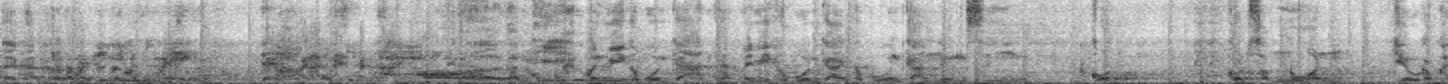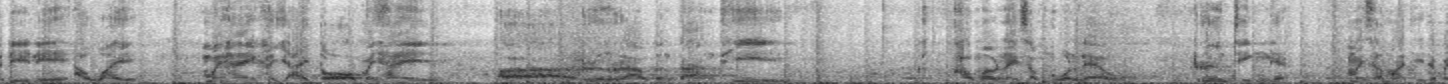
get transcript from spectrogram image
ได้พัดทำไมเรื่องนี้มันถึงไม่ได้รับการเป็นการถ่ายทอดเออทันที คือมันมีขบวนการฮะมันมีขบวนการขบวนการหนึ่งซึ่งกดกดสำนวนเกี่ยวกับคดีนี้เอาไว้ไม่ให้ขยายต่อไม่ให้อ่าเรื่องราวต่างๆที่เข้ามาในสำนวนแล้ว เรื่องจริงเนี่ย ไม่สามารถที่จะไป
